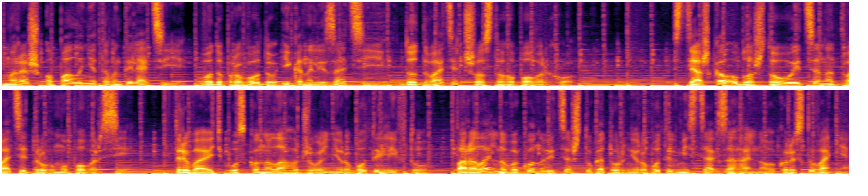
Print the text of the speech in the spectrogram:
мереж опалення та вентиляції, водопроводу і каналізації до 26-го поверху. Стяжка облаштовується на 22-му поверсі. Тривають пусконалагоджувальні роботи ліфту. Паралельно виконуються штукатурні роботи в місцях загального користування.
